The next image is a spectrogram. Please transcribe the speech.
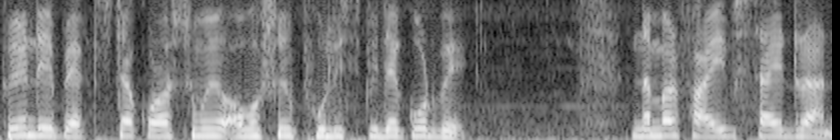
ফ্রেন্ড এই প্র্যাকটিসটা করার সময় অবশ্যই ফুল স্পিডে করবে। Number five side run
